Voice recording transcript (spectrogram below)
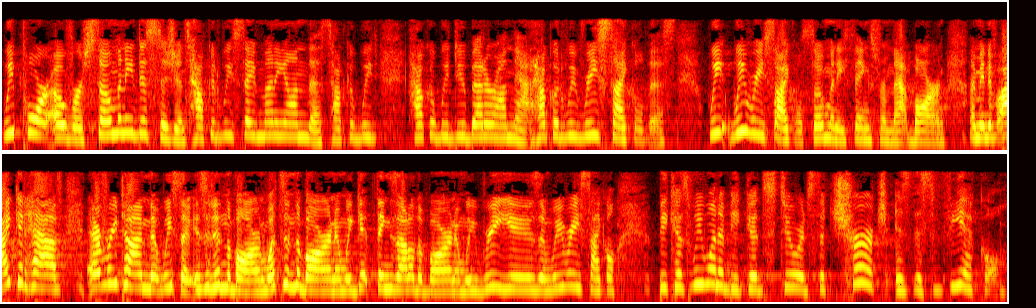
we pore over so many decisions. How could we save money on this? How could we, how could we do better on that? How could we recycle this? We, we recycle so many things from that barn. I mean, if I could have every time that we say, is it in the barn? What's in the barn? And we get things out of the barn and we reuse and we recycle because we want to be good stewards. The church is this vehicle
